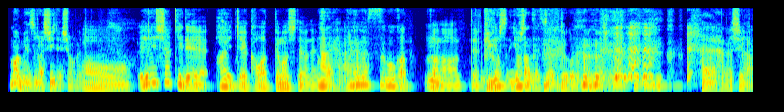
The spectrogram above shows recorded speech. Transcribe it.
まあ珍しいでしょうね映写機で背景変わってましたよね、はいはいはい。あれがすごかったなって、予予算節約ということもあるんですけど 早い話が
